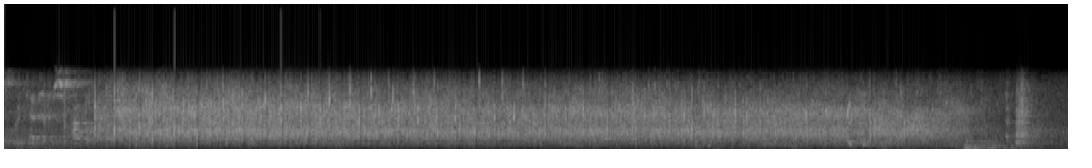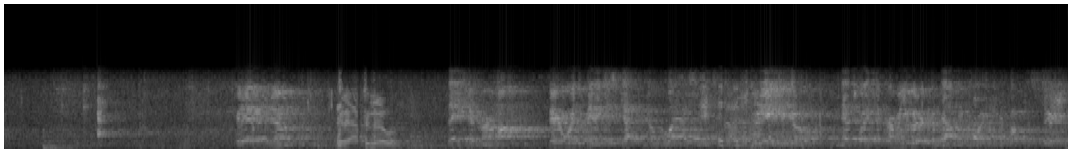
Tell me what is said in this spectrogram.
superintendent of Chicago Parks. Good afternoon. Good afternoon. Thank you, Irma. Bear with me, I just got new glasses uh, two days ago, and that's why I said, Irma, you better come down before I trip up the stairs.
